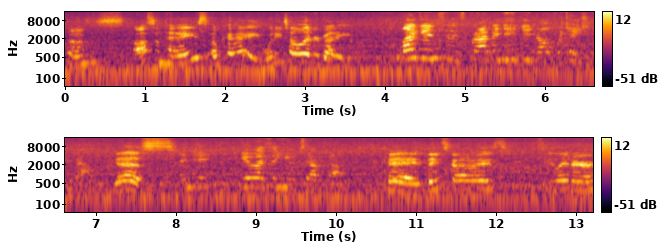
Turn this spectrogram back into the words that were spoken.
That was awesome, Hayes. Okay, what do you tell everybody? Like and subscribe and hit the notification bell. Yes. And hit, give us a huge thumbs up. Okay, thanks guys. See you later.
